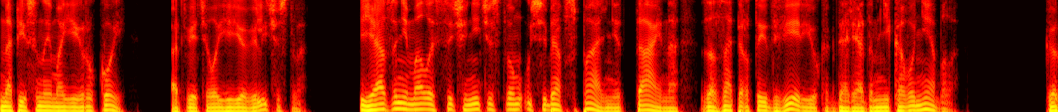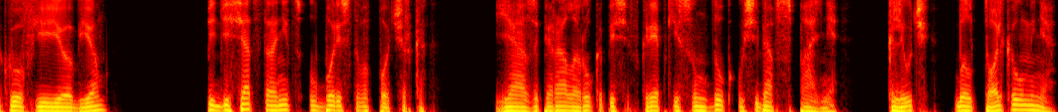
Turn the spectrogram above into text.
написанный моей рукой, ответило ее величество. Я занималась сочинительством у себя в спальне, тайно, за запертой дверью, когда рядом никого не было. Каков ее объем? Пятьдесят страниц убористого почерка. Я запирала рукопись в крепкий сундук у себя в спальне. Ключ был только у меня.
